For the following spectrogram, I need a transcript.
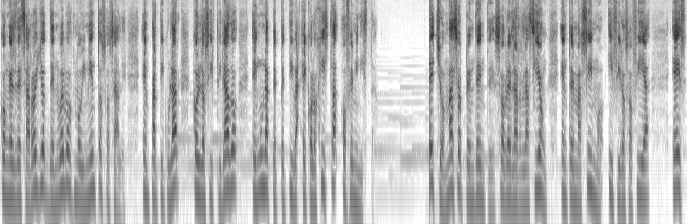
con el desarrollo de nuevos movimientos sociales, en particular con los inspirados en una perspectiva ecologista o feminista. El hecho más sorprendente sobre la relación entre marxismo y filosofía es,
